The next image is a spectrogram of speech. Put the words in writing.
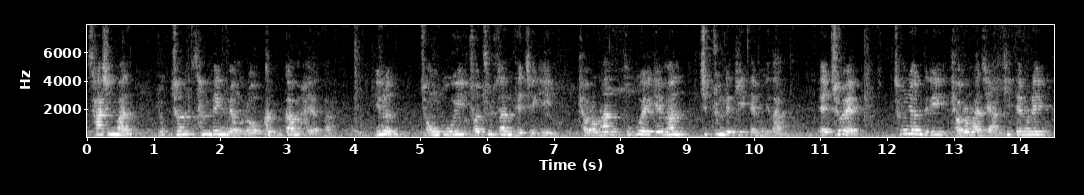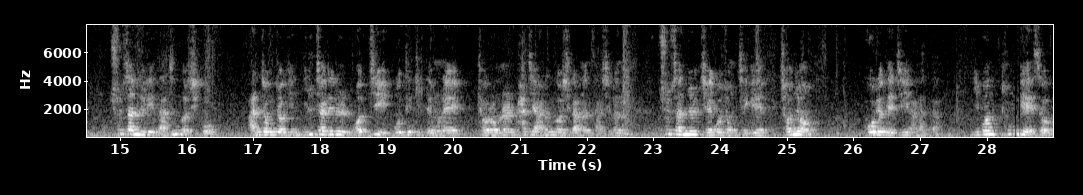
40만 6,300명으로 급감하였다. 이는 정부의 저출산 대책이 결혼한 부부에게만 집중됐기 때문이다. 애초에 청년들이 결혼하지 않기 때문에 출산율이 낮은 것이고 안정적인 일자리를 얻지 못했기 때문에 결혼을 하지 않은 것이라는 사실은 출산율 제고 정책에 전혀 고려되지 않았다. 이번 통계에서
